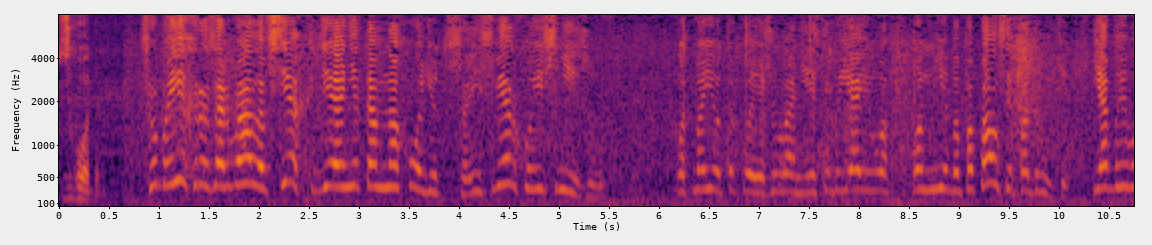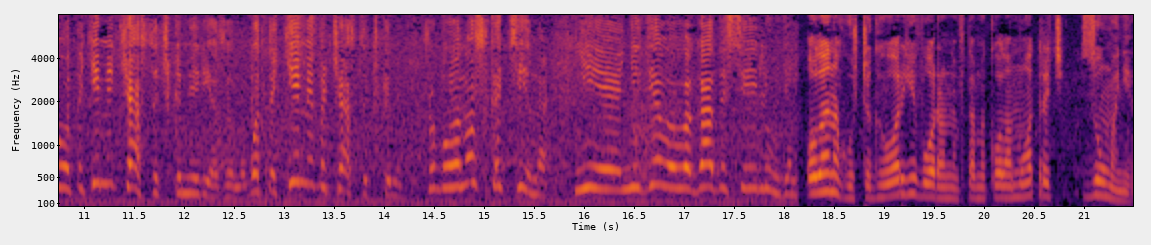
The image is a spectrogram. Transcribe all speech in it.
згодом. Чтобы их разорвало всех, где они там находятся, и сверху, и снизу. Вот мое такое желание. Если бы я его, он мне бы попался под руки, я бы его вот такими часточками резала. Вот такими бы часточками, чтобы оно, скотина, не, не делало гадостей людям. Олена Гущик, Георгій Воронов та Микола Мотрич. Зумані.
